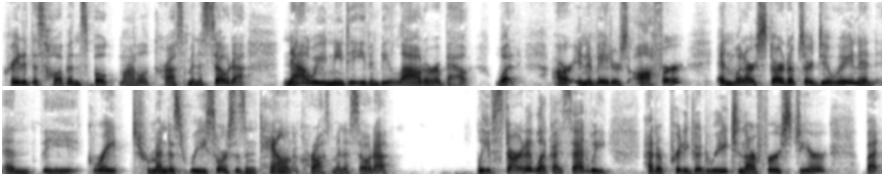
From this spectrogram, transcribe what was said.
created this hub and spoke model across Minnesota. Now we need to even be louder about what our innovators offer and what our startups are doing and, and the great, tremendous resources and talent across Minnesota we've started. Like I said, we had a pretty good reach in our first year. But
